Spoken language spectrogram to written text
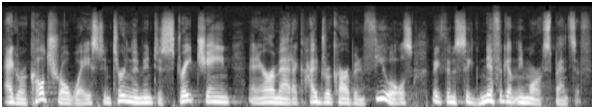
agricultural waste and turn them into straight chain and aromatic hydrocarbon fuels make them significantly more expensive.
